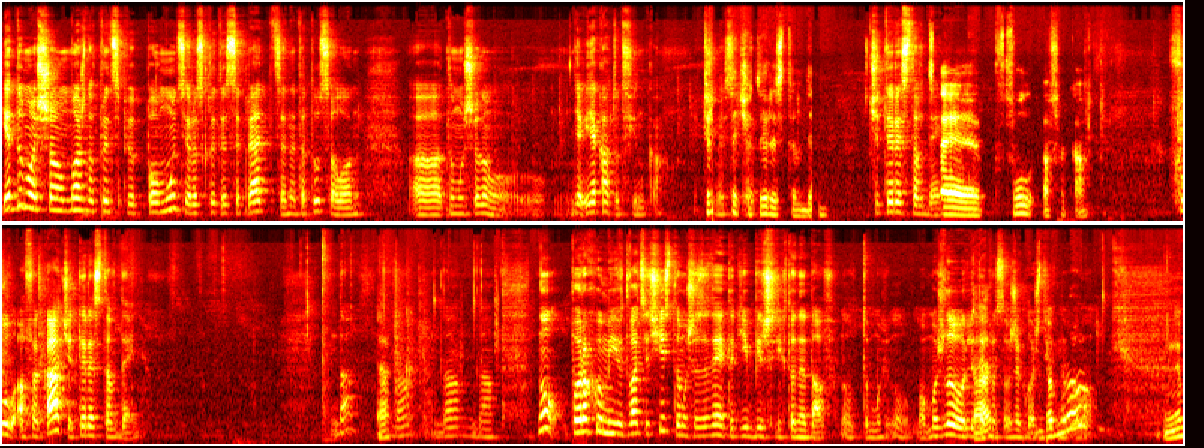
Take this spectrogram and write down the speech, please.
я думаю, що можна, в принципі, по Умуці розкрити секрет, це не тату-салон. Е, тому що, ну, я- яка тут фінка? Якщо 300-400 в день. 400 в день. Це фул АФК. Фул АФК 400 в день. Да, Так. да, да, да. Ну, порахуємо її в 26, тому що за неї тоді більше ніхто не дав. Ну, тому, ну, можливо, у людей Так. просто вже коштів не Добро. було. Не,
